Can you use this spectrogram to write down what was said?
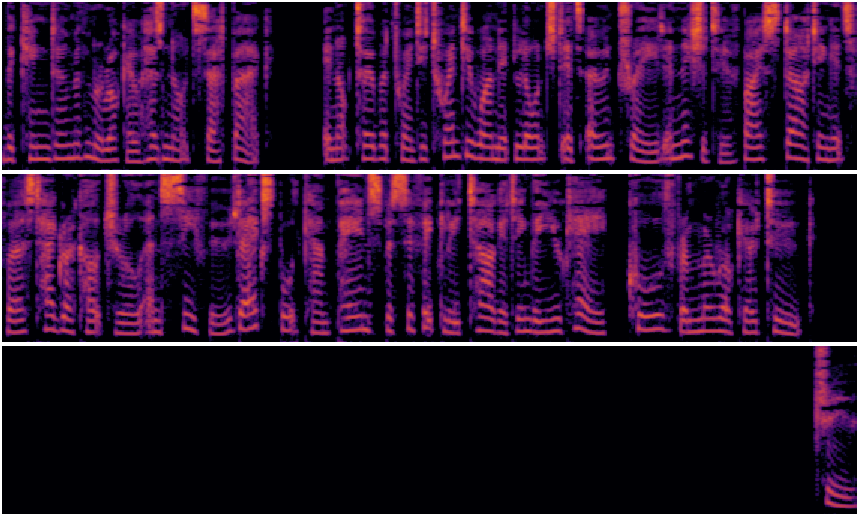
The Kingdom of Morocco has not sat back. In October 2021 it launched its own trade initiative by starting its first agricultural and seafood export campaign specifically targeting the UK, called From Morocco to UK. True,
